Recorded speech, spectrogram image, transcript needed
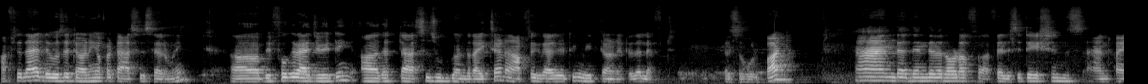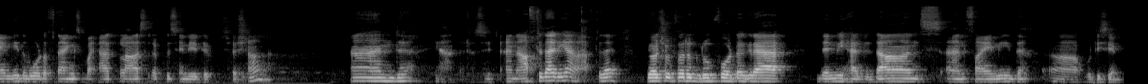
After that, there was a turning of a tassel ceremony. Uh, before graduating, uh, the tassels would be on the right side, and after graduating, we turn it to the left. That's the whole part. And uh, then there were a lot of uh, felicitations, and finally, the vote of thanks by our class representative Shashank. And yeah, that was it. And after that, yeah, after that, we all shot for a group photograph. Then we had a dance, and finally, the what do you say,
